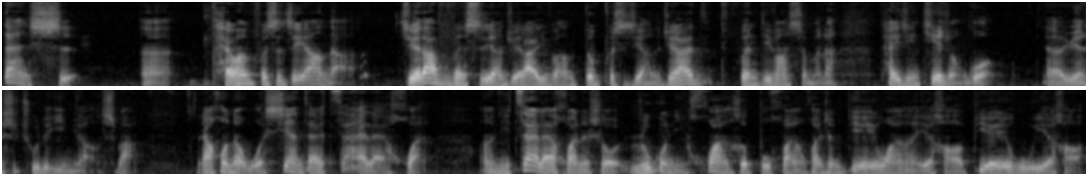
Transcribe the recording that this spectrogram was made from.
但是，呃，台湾不是这样的，绝大部分世界上绝大部分地方都不是这样的，绝大部分地方什么呢？他已经接种过呃原始株的疫苗，是吧？然后呢，我现在再来换，呃，你再来换的时候，如果你换和不换，换成 BA.1 也好，BA.5 也好，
